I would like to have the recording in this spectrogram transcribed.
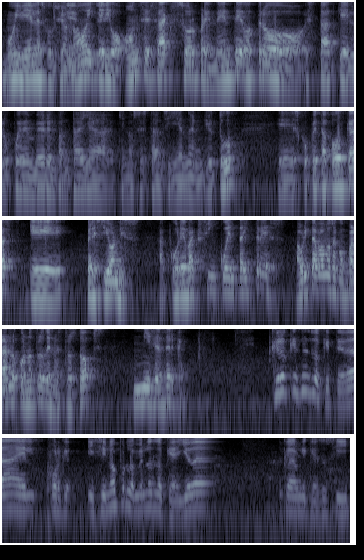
Muy bien, les funcionó. Y te este digo, 11 sacks sorprendente. Otro stat que lo pueden ver en pantalla, quienes nos están siguiendo en YouTube, eh, Escopeta Podcast. Eh, presiones a coreback 53. Ahorita vamos a compararlo con otros de nuestros tops. Ni se acerca. Creo que eso es lo que te da él, porque, y si no, por lo menos lo que ayuda a Clowney, que eso sí,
